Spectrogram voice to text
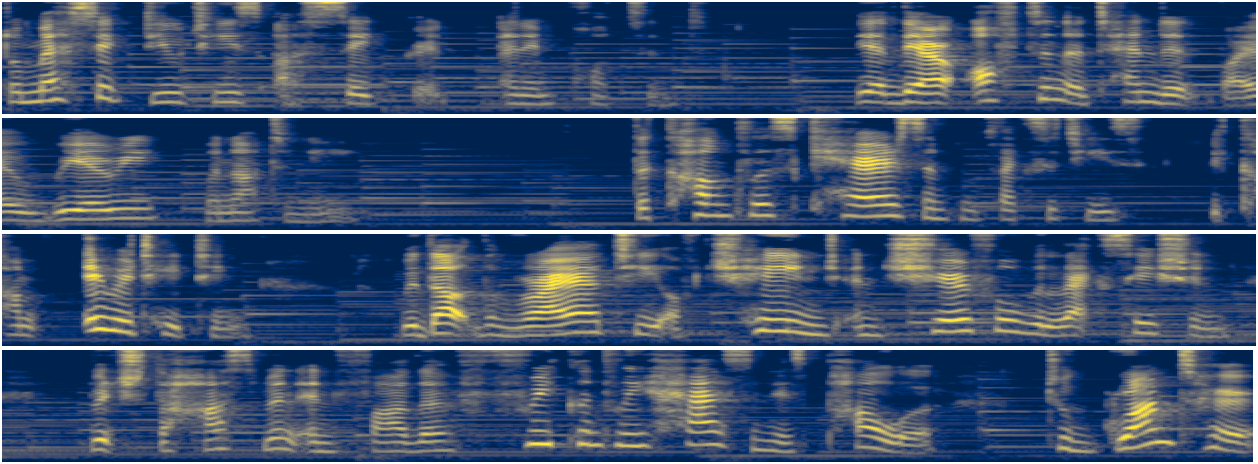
Domestic duties are sacred and important yet they are often attended by a weary monotony. The countless cares and perplexities become irritating without the variety of change and cheerful relaxation which the husband and father frequently has in his power to grant her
